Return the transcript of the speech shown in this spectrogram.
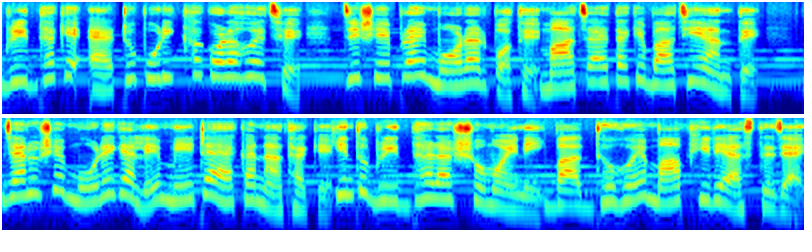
বৃদ্ধাকে এত পরীক্ষা করা হয়েছে যে সে প্রায় মরার পথে। মা চায় তাকে বাঁচিয়ে আনতে, যেন সে মরে গেলে মেয়েটা একা না থাকে। কিন্তু বৃদ্ধার আর সময় নেই। বাধ্য হয়ে মা ফিরে আসতে যায়।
